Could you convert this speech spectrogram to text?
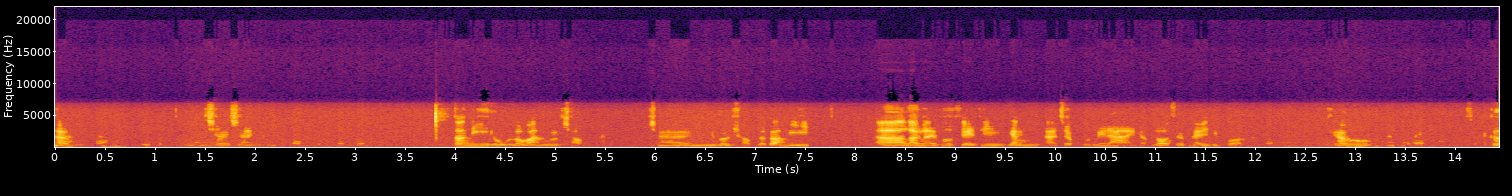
ครับ ใช่ใช่ตอนนี้อยู่ระหว่างเวิร์กช็อปครับใช่มีเวิร์กช็อปแล้วก็มีอ่าหลากหลายโปรเซสที่ยังอาจจะพูดไม่ได้ครับรอเซอร์ไพรส์ดีกว่าครับผมก็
